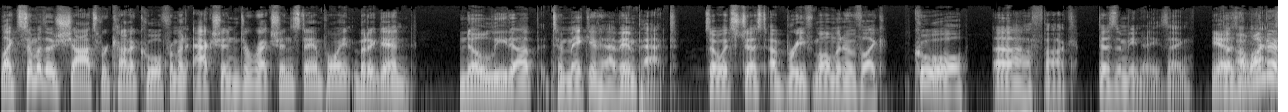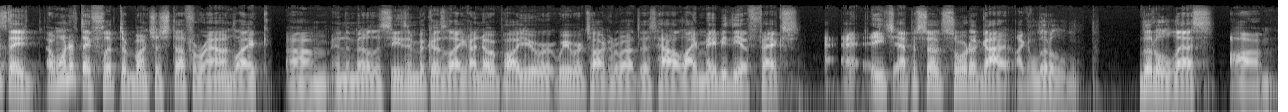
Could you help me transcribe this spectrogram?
Like some of those shots were kind of cool from an action direction standpoint, but again, no lead up to make it have impact. So it's just a brief moment of like, cool. Ah, fuck. Doesn't mean anything. Yeah, Doesn't I wonder last. if they I wonder if they flipped a bunch of stuff around like um in the middle of the season because like I know Paul you were we were talking about this how like maybe the effects each episode sort of got like a little little less um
